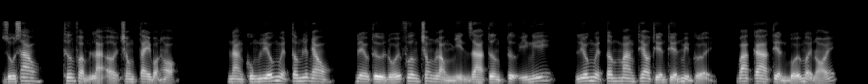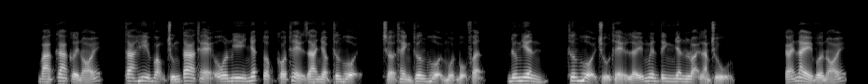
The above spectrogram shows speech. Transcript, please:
Dù sao, thương phẩm là ở trong tay bọn họ. Nàng cùng liễu nguyện tâm lẫn nhau, đều từ đối phương trong lòng nhìn ra tương tự ý nghĩ, liễu nguyện tâm mang theo thiến tiến mỉm cười, ba ca tiền bối mời nói. Ba ca cười nói, ta hy vọng chúng ta thẻ ô ni nhất tộc có thể gia nhập thương hội, trở thành thương hội một bộ phận. Đương nhiên, thương hội chủ thể lấy nguyên tinh nhân loại làm chủ. Cái này vừa nói,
